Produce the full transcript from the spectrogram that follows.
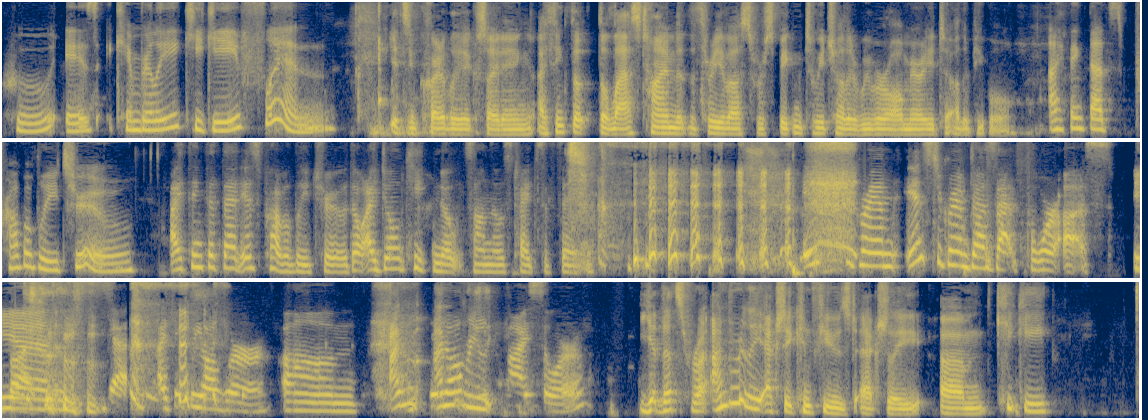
who is Kimberly Kiki Flynn. It's incredibly exciting. I think the, the last time that the three of us were speaking to each other, we were all married to other people. I think that's probably true. I think that that is probably true, though I don't keep notes on those types of things. Instagram Instagram does that for us. Yes. yeah, I think we all were. Um, I'm I'm really eyesore. Yeah, that's right. I'm really actually confused. Actually, um, Kiki,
